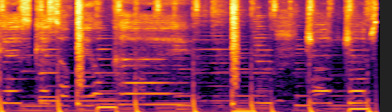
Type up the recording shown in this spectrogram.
Kiss, kiss, I'll be okay. Drip, drip.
